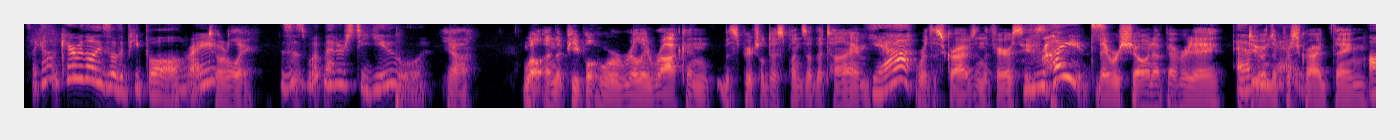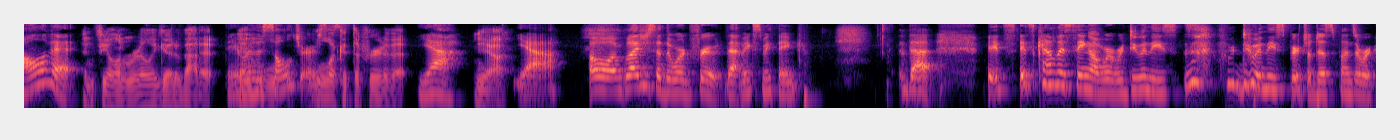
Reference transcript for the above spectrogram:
It's like, I don't care with all these other people, right? totally This is what matters to you. yeah well and the people who were really rocking the spiritual disciplines of the time Yeah. were the scribes and the pharisees Right. they were showing up every day Every doing the prescribed thing all of it. and feeling really good about it They were the l- soldiers. look at the fruit of it Yeah. yeah Yeah. Oh, I'm glad you said the word fruit. That makes me think that it's it's kind of this thing on where we're doing these we're doing these spiritual disciplines or we're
